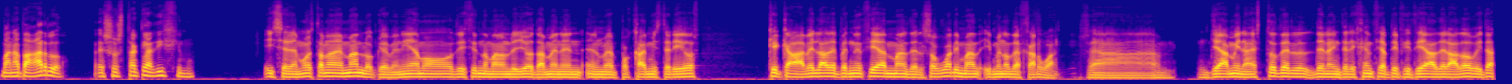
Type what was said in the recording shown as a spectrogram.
van a pagarlo. Eso está clarísimo. Y se demuestra una vez más lo que veníamos diciendo Manuel y yo también en, en el podcast Misterios, que cada vez la dependencia es más del software y, más, y menos del hardware. O sea, ya mira, esto de la inteligencia artificial, del Adobe y tal,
